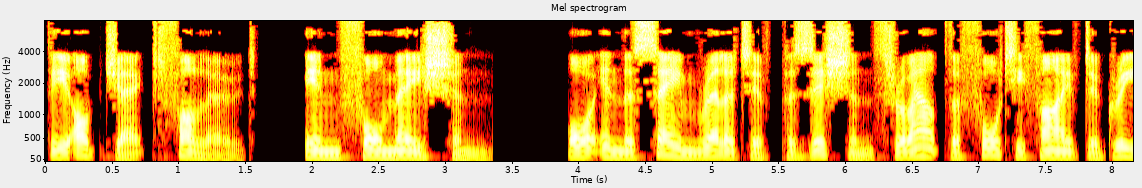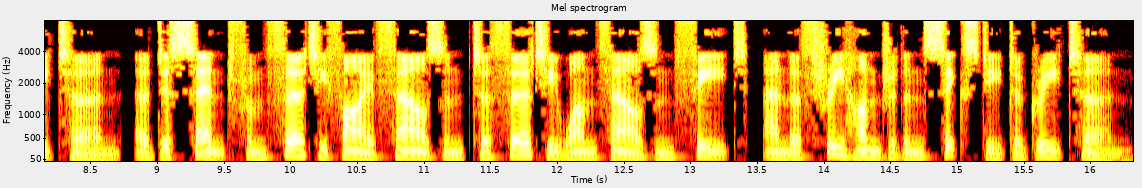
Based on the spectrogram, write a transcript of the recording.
The object followed in formation or in the same relative position throughout the 45-degree turn, a descent from 35,000 to 31,000 feet, and a 360-degree turn.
